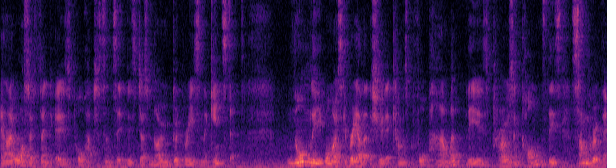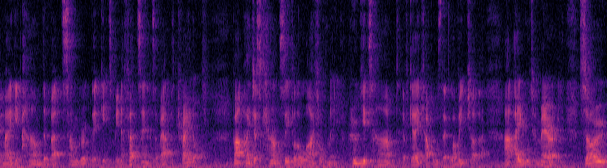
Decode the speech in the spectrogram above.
and I also think, as Paul Hutchison said, there's just no good reason against it. Normally, almost every other issue that comes before Parliament, there's pros and cons. There's some group that may get harmed a bit, some group that gets benefits, and it's about the trade-off. But I just can't see for the life of me who gets harmed if gay couples that love each other are able to marry. So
